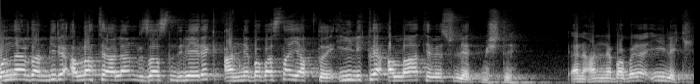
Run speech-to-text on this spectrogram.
Onlardan biri Allah Teala'nın rızasını dileyerek anne babasına yaptığı iyilikle Allah'a tevessül etmişti. Yani anne babaya iyilik.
